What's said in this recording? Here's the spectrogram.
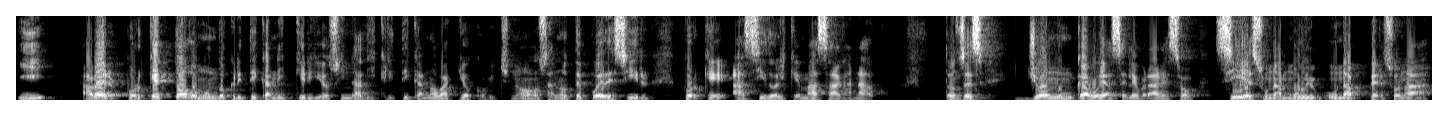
Y, a ver, ¿por qué todo mundo critica a Nick Kyrgios y nadie critica a Novak Djokovic, no? O sea, no te puedes ir porque ha sido el que más ha ganado. Entonces, yo nunca voy a celebrar eso. Sí es una muy, una persona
